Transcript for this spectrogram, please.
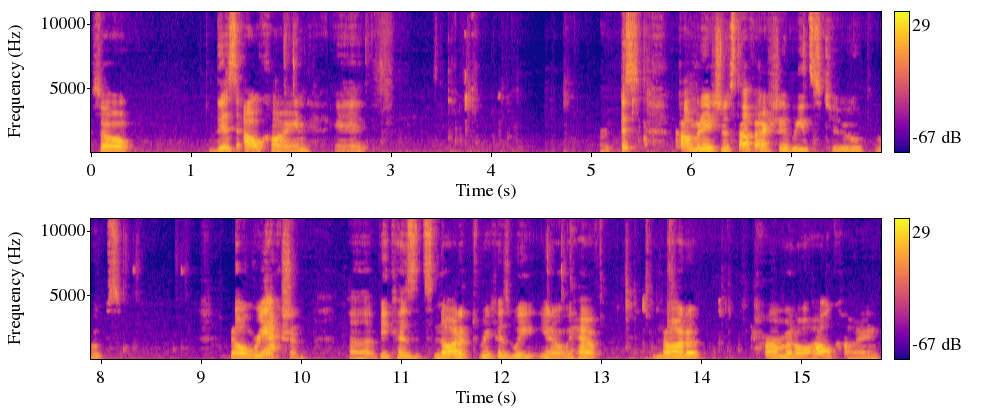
So this alkyne is, or this combination of stuff actually leads to, oops, no reaction uh, because it's not a, because we, you know, we have not a terminal alkyne,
